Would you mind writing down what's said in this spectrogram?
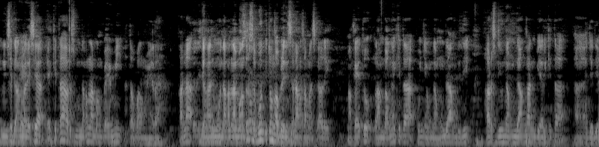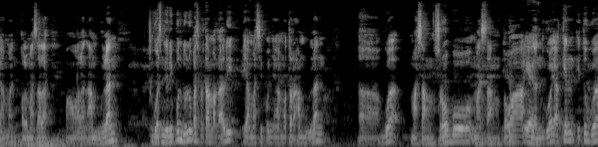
Indonesia dengan Malaysia ya kita harus menggunakan lambang PMI atau palang merah. Karena dengan menggunakan lambang tersebut itu nggak boleh diserang sama sekali makanya itu lambangnya kita punya undang-undang. Jadi harus diundang-undangkan biar kita uh, jadi aman. Kalau masalah pengawalan ambulan gue sendiri pun dulu pas pertama kali yang masih punya motor ambulan uh, gue masang strobo masang toa Iya. dan gue yakin itu gue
